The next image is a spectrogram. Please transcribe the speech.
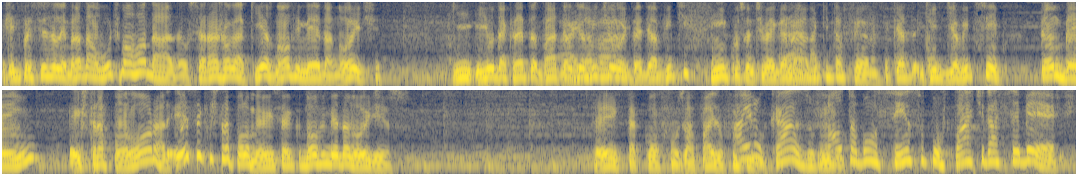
a gente precisa lembrar da última rodada. O Ceará joga aqui às nove e meia da noite e, e o decreto vai até Ainda o dia 28, vai. é dia 25, se eu não estiver enganado. É, na quinta-feira. É, dia 25. Também extrapola o horário. Esse é que extrapola mesmo, esse é nove e meia da noite. Isso. Eita, confuso. Rapaz, o futebol. Aí, no caso, hum. falta bom senso por parte da CBF,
